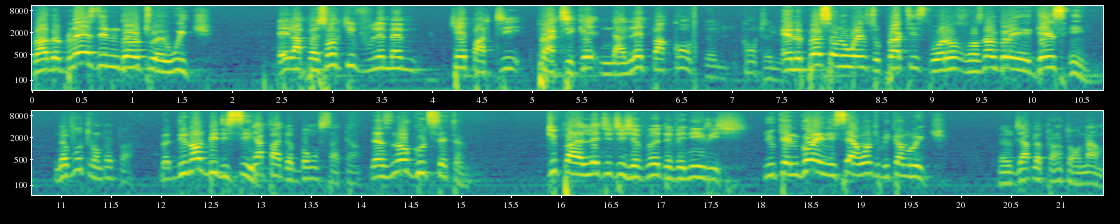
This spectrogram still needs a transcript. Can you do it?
Brother Blaze didn't go to a witch. Et la personne qui voulait même, qui est partie pratiquer, n'allait pas contre, contre lui. And the person who went to practice was, was not going against him. Ne vous trompez pas. But do not be Il deceived. n'y a pas de bon Satan. There's no good Satan. Tu peux aller, tu dis, je veux devenir riche. You can go and you say, I want to become rich. Mais le diable prend ton âme.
